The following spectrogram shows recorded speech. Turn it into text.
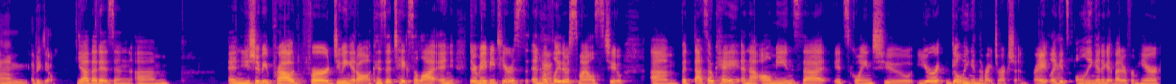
um, a big deal. Yeah, that is. And um and you should be proud for doing it all because it takes a lot. And there may be tears and Yeah. hopefully there's smiles too. Um, but that's okay. And that all means that it's going to, you're going in the right direction, right? Like Yeah. it's only going to get better from here.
